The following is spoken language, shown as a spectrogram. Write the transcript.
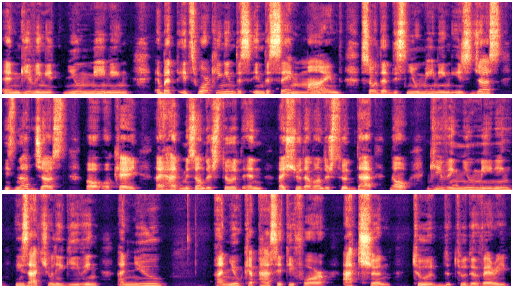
and giving it new meaning but it's working in this in the same mind so that this new meaning is just is not just oh okay i had misunderstood and i should have understood that. No giving new meaning is actually giving a new a new capacity for action to to the very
